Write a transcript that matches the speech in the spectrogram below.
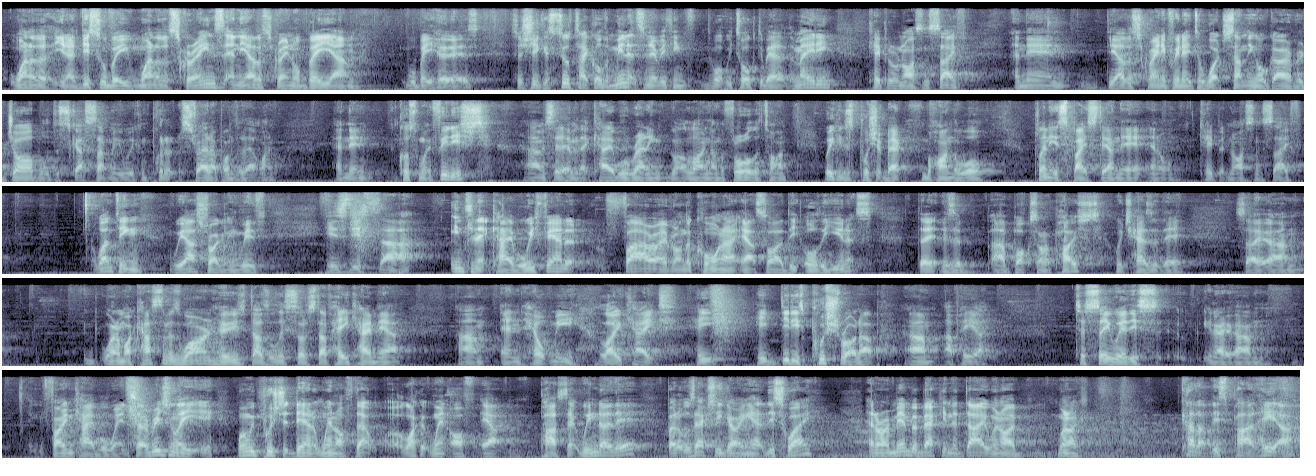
one of the, you know, this will be one of the screens and the other screen will be, um, will be hers. So she can still take all the minutes and everything, what we talked about at the meeting, keep it all nice and safe and then the other screen, if we need to watch something or go over a job or discuss something, we can put it straight up onto that one. And then, of course, when we're finished, um, instead of having that cable running, lying on the floor all the time, we can just push it back behind the wall. Plenty of space down there and it'll keep it nice and safe. One thing we are struggling with is this uh, internet cable. We found it far over on the corner outside the, all the units. there's a, a, box on a post which has it there. So um, one of my customers, Warren, who does all this sort of stuff, he came out um, and helped me locate. He he did his push rod up um, up here to see where this you know um, phone cable went. So originally, when we pushed it down, it went off that like it went off out past that window there, but it was actually going out this way. And I remember back in the day when I when I cut up this part here,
